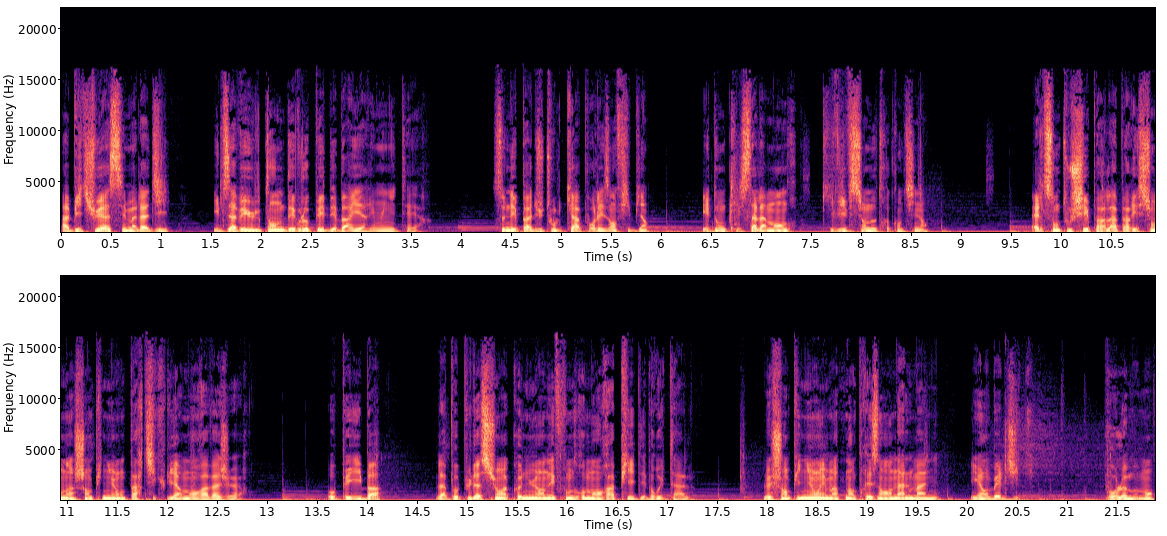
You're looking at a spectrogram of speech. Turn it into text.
Habitués à ces maladies, ils avaient eu le temps de développer des barrières immunitaires. Ce n'est pas du tout le cas pour les amphibiens, et donc les salamandres qui vivent sur notre continent. Elles sont touchées par l'apparition d'un champignon particulièrement ravageur. Aux Pays-Bas, la population a connu un effondrement rapide et brutal. Le champignon est maintenant présent en Allemagne et en Belgique. Pour le moment,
